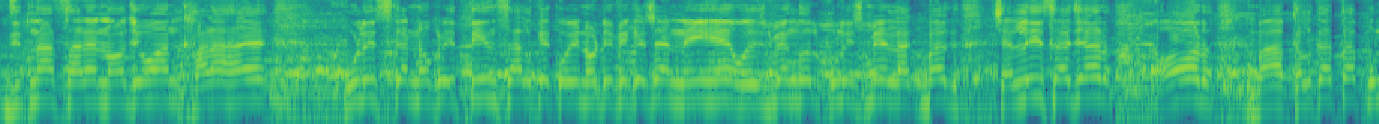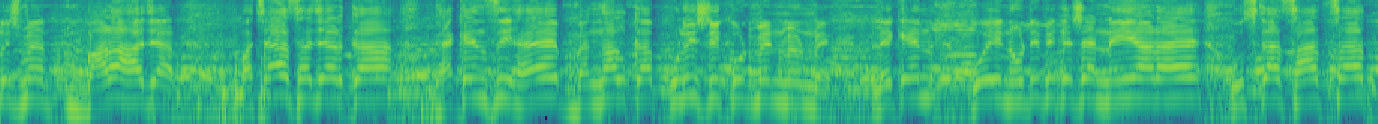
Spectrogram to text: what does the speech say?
जितना सारा नौजवान खड़ा है, पुलिस का नौकरी तीन साल के कोई नोटिफिकेशन नहीं है। वेस्ट बंगाल पुलिस में लगभग चालीस हज़ार और कलकत्ता पुलिस में बारह हज़ार, पचास हज़ार का वैकेंसी है बंगाल का पुलिस रिक्रूटमेंट में लेकिन कोई नोटिफिकेशन नहीं आ रहा है। उसका साथ साथ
